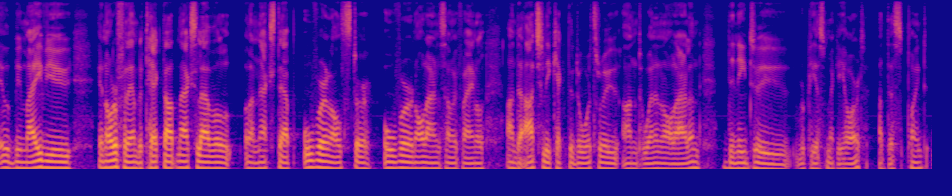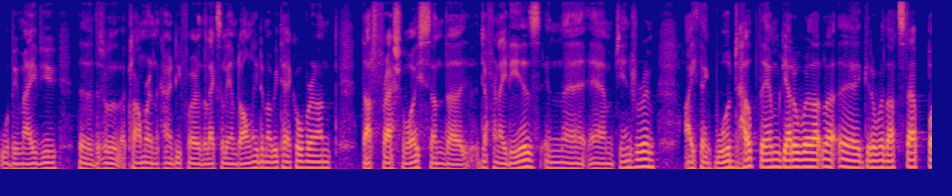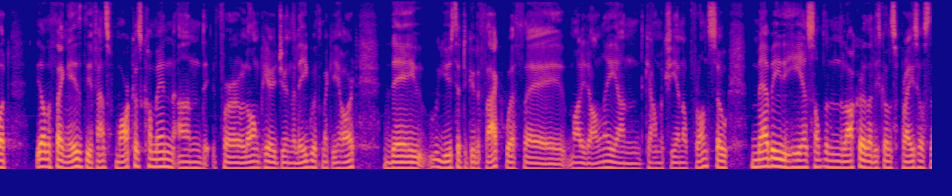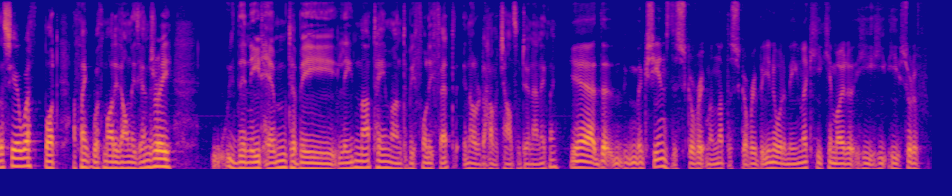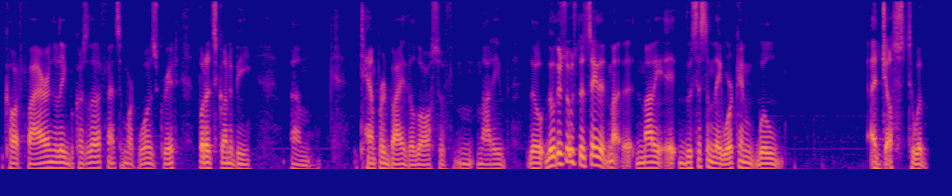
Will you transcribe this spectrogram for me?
it would be my view in order for them to take that next level or next step over an Ulster, over an All Ireland semi final, and to actually kick the door through and to win an All Ireland, they need to replace Mickey Harte at this point, would be my view. The, there's a, a clamour in the county for the likes of Liam Donnelly to maybe take over and that fresh voice and uh, different ideas in the um, change room, I think would help them get over that uh, get over that step. But the other thing is the offensive mark has come in, and for a long period during the league with Mickey Harte, they used it to good effect with uh, Matty Donnelly and Cal McShane up front. So maybe he has something in the locker that he's going to surprise us this year with. But I think with Matty Donnelly's injury, they need him to be leading that team and to be fully fit in order to have a chance of doing anything. Yeah, the, McShane's discovery, well, not discovery, but you know what I mean. Like he came out, of, he, he he sort of caught fire in the league because of that offensive mark was great, but it's going to be um, tempered by the loss of Matty. Though, though there's those that say that Matty, the system they work in will adjust to a,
